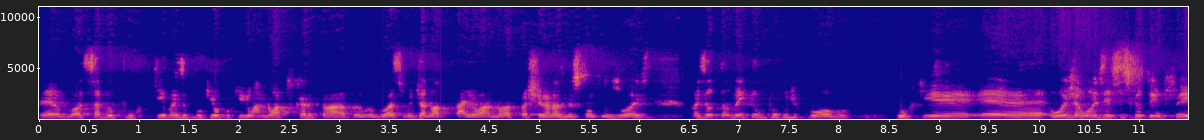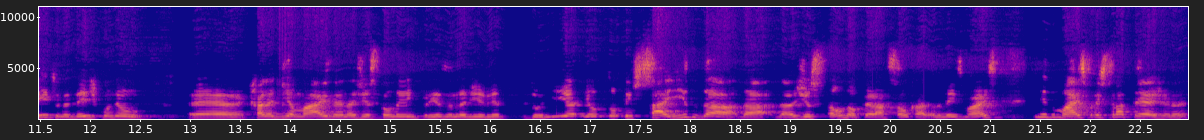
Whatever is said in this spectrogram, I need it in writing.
né? eu gosto de saber o porquê, mas o porquê, o porquê eu anoto, cara. Então, eu gosto muito de anotar, eu anoto para chegar nas minhas conclusões, mas eu também tenho um pouco de como, porque é, hoje é um exercício que eu tenho feito, né? desde quando eu é, cada dia mais né, na gestão da empresa, na diretoria, eu tô, tenho saído da, da, da, gestão da operação cada vez mais e ido mais para a estratégia, né?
